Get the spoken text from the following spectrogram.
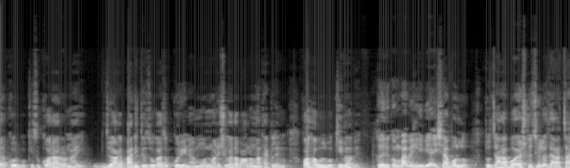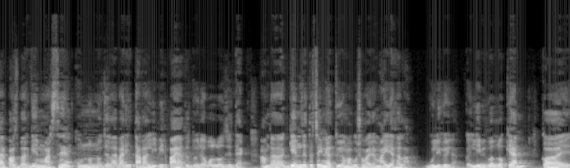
আর করব? কিছু করারও নাই। বাড়িতে যোগাযোগ করি না, মন মানসিকতা ভালো না থাকলে কথা বলব কীভাবে? তো এরকম ভাবে লিবি আইসা বলল। তো যারা বয়স্ক ছিল যারা চার, পাঁচবার গেম মারছে অন্য অন্য জেলায় বাড়ি তারা লিবির পায়াতে ধরে বলল যে, দেখ, আমরা গেম যেতে চাই না, তুই আমাকে সবাই মাইরে ফেলা। গুলি কইরা। লিবি বলল, কেন? কয়,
